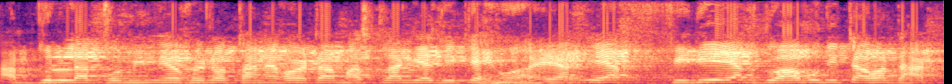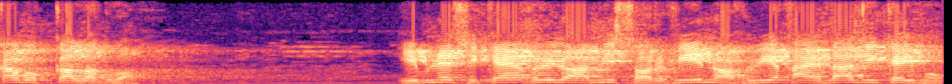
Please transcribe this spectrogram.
আবদুল্লাহ তমিমিয়ে হইল তানে কয়টা মাসলা গিয়া জিকাইমো এক- ফিরে এক জবাবও দিতে আমার ধাক্কা বক্কা লাগবা ইবনে শিকায় কইল আমি সরফি নহবি, কায়দা জিকাইমো,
